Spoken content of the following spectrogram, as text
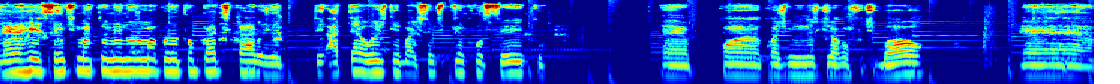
era recente, mas também não era uma coisa tão praticada. Né? Até hoje tem bastante preconceito é, com, a, com as meninas que jogam futebol, é,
